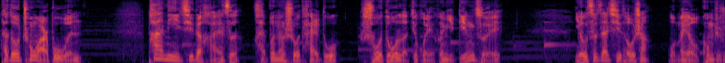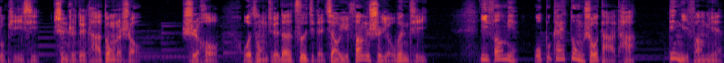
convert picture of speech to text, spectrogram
他都充耳不闻。叛逆期的孩子还不能说太多，说多了就会和你顶嘴。有次在气头上，我没有控制住脾气，甚至对他动了手。事后。我总觉得自己的教育方式有问题，一方面我不该动手打他，另一方面，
